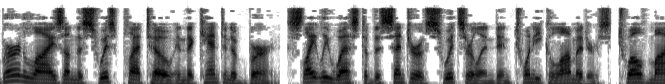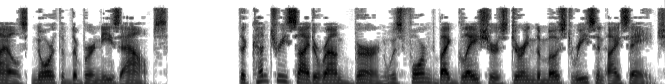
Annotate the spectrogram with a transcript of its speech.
Bern lies on the Swiss plateau in the canton of Bern, slightly west of the center of Switzerland and 20 kilometers (12 miles) north of the Bernese Alps. The countryside around Bern was formed by glaciers during the most recent ice age.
